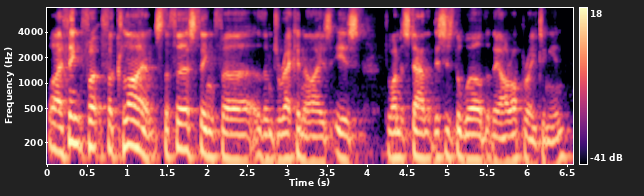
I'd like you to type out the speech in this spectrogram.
Well, I think for, for clients, the first thing for them to recognize is to understand that this is the world that they are operating in.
